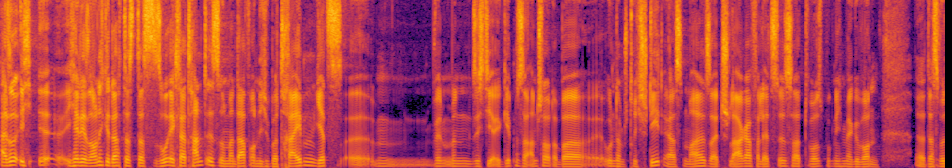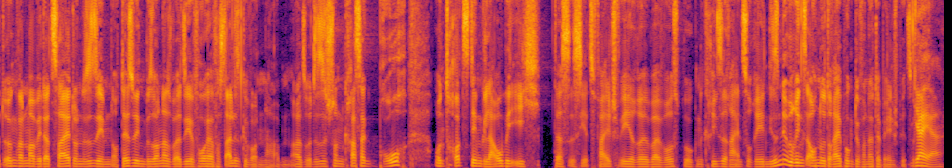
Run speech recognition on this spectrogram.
Also ich, äh, ich hätte jetzt auch nicht gedacht, dass das so eklatant ist und man darf auch nicht übertreiben. Jetzt, ähm, wenn man sich die Ergebnisse anschaut, aber äh, unterm Strich steht erstmal, seit Schlager verletzt ist, hat Wolfsburg nicht mehr gewonnen. Äh, das wird irgendwann mal wieder Zeit und es ist eben auch deswegen besonders, weil sie ja vorher fast alles gewonnen haben. Also das ist schon ein krasser Bruch und trotzdem glaube ich, dass es jetzt falsch wäre, bei Wolfsburg eine Krise reinzureden. Die sind übrigens auch nur drei Punkte von der Tabellenspitze. Ja, ja,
